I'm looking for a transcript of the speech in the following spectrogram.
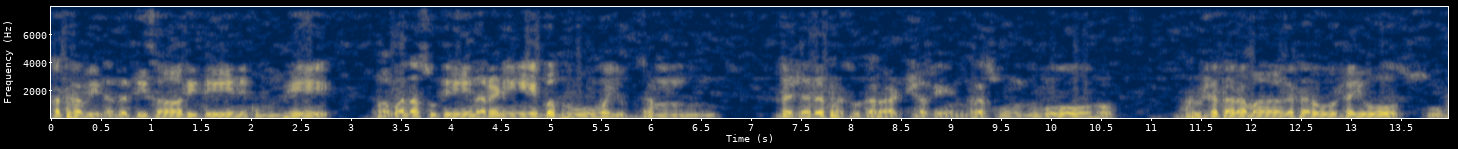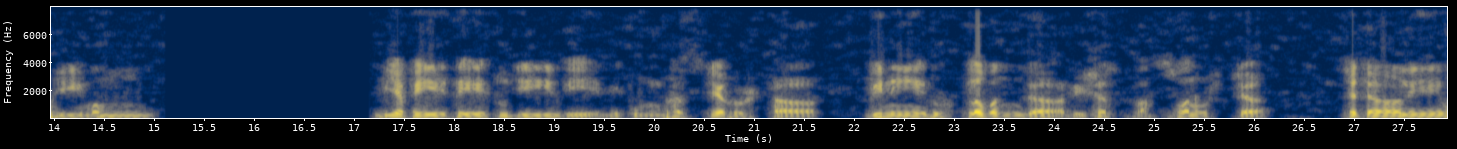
अथ विनदति सादिते निकुम्भे पवनसुतेन रणे बभूव युद्धम्। दशरथसुतराक्षसेन्द्रसून्वोः भृशतरमागतरोषयोः सुभीमम्। व्यपेते तु जीव्ये निकुम्भस्य हृष्टा विनेदुः प्लवङ्गादिशस्वनुश्च चचालेव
